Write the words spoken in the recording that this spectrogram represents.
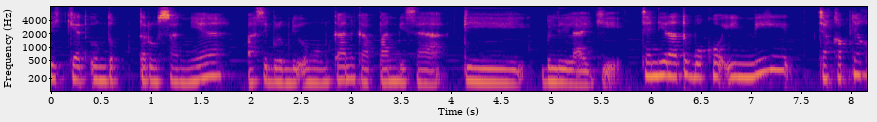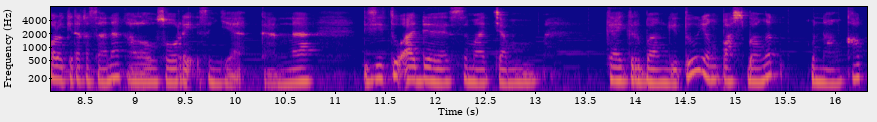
tiket untuk terusannya masih belum diumumkan kapan bisa dibeli lagi. Candi Ratu Boko ini cakepnya kalau kita ke sana kalau sore senja karena di situ ada semacam kayak gerbang gitu yang pas banget menangkap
